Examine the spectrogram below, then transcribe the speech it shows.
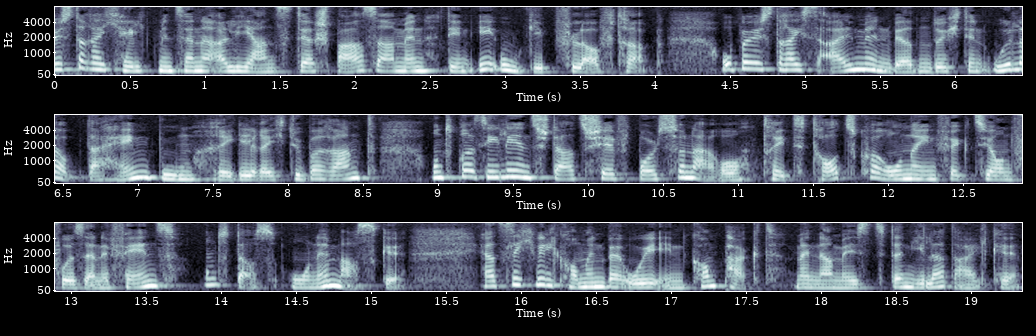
Österreich hält mit seiner Allianz der Sparsamen den EU-Gipfel auf Trab. Oberösterreichs Almen werden durch den Urlaub daheim-Boom regelrecht überrannt und Brasiliens Staatschef Bolsonaro tritt trotz Corona-Infektion vor seine Fans und das ohne Maske. Herzlich willkommen bei OEN Kompakt. Mein Name ist Daniela Dahlke.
